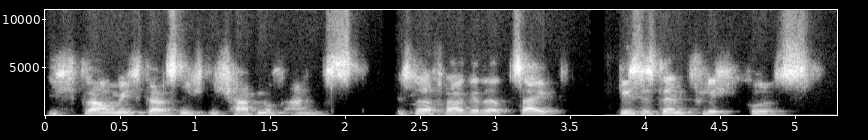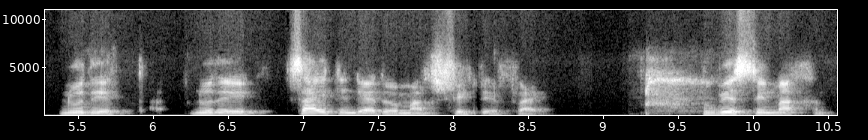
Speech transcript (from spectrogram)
ich traue mich das nicht, ich habe noch Angst. Es ist nur eine Frage der Zeit. Dies ist ein Pflichtkurs. Nur die, nur die Zeit, in der du machst, steht dir frei. Du wirst ihn machen.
